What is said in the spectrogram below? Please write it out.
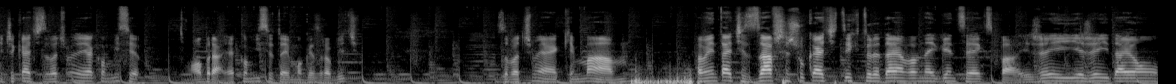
I czekajcie, zobaczymy jaką misję... Dobra, jaką misję tutaj mogę zrobić. Zobaczymy jakie mam. Pamiętajcie, zawsze szukajcie tych, które dają wam najwięcej expa. Jeżeli, jeżeli dają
